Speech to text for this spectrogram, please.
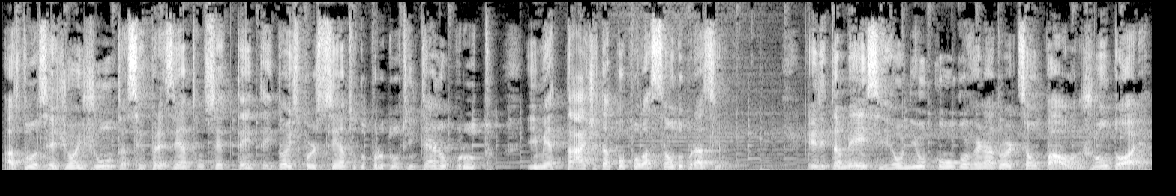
As duas regiões juntas representam 72% do produto interno bruto e metade da população do Brasil. Ele também se reuniu com o governador de São Paulo, João Dória,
